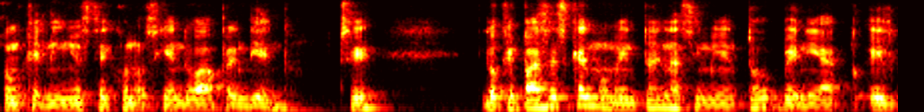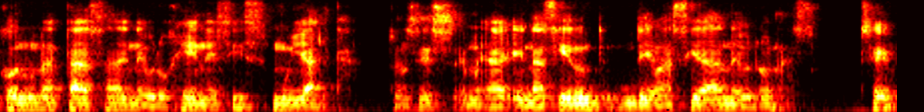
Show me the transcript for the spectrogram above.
con que el niño esté conociendo o aprendiendo, ¿sí? Lo que pasa es que al momento del nacimiento venía él con una tasa de neurogénesis muy alta, entonces nacieron demasiadas neuronas, ¿sí?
